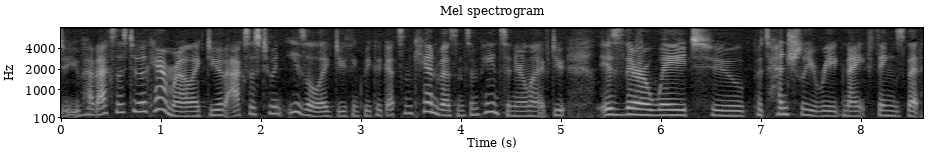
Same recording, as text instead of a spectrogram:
do you have access to a camera? Like, do you have access to an easel? Like, do you think we could get some canvas and some paints in your life? Do you, is there a way to potentially reignite things that,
